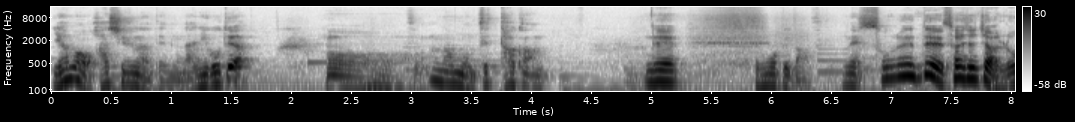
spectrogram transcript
山を走るなんて何事やおそんなもん絶対あかん。ーでって思ってたんですけどね。それで最初じゃあロ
